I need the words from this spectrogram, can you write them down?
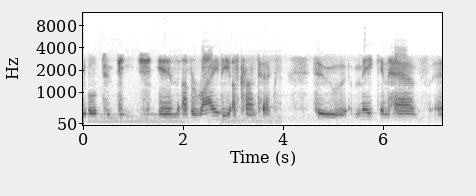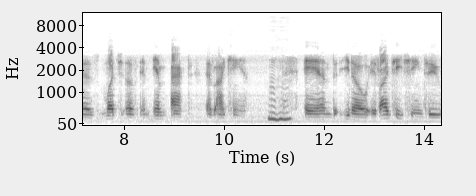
able to teach in a variety of contexts to make and have as much of an impact as I can. Mm-hmm. And, you know, if I'm teaching to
